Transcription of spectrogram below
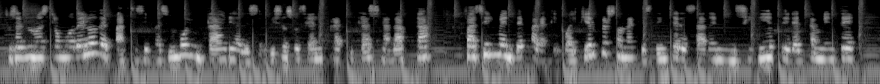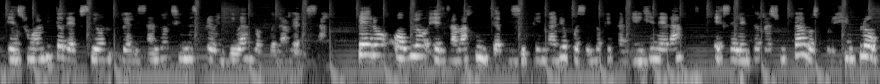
Entonces, nuestro modelo de participación voluntaria de servicio social y prácticas se adapta fácilmente para que cualquier persona que esté interesada en incidir directamente en su ámbito de acción realizando acciones preventivas lo pueda realizar pero obvio el trabajo interdisciplinario pues es lo que también genera excelentes resultados. Por ejemplo,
